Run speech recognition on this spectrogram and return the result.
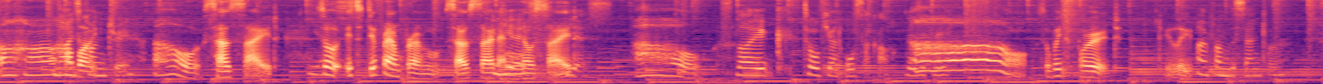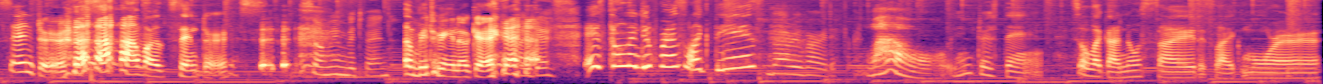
Uh huh. How nice country. oh south side? So it's different from south side and yes. north side. Yes. Oh. It's like Tokyo and Osaka, basically. Oh. So which part do you live? I'm from the center. Center. how about center? Yes. So I'm in between, In between. Okay. I guess. it's totally different like this. Very, very different. Wow, interesting. So like on north side, it's like more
